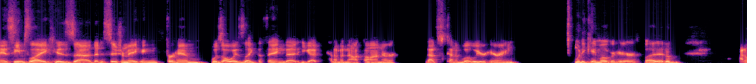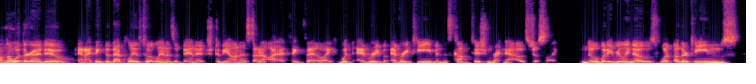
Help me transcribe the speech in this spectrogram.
and it seems like his uh, the decision making for him was always like the thing that he got kind of a knock on, or that's kind of what we were hearing when he came over here. But it'll. I don't know what they're going to do, and I think that that plays to Atlanta's advantage. To be honest, I, I think that like with every every team in this competition right now, it's just like nobody really knows what other teams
